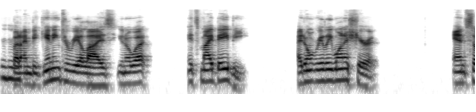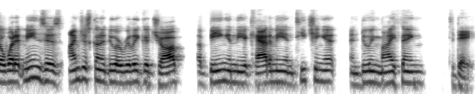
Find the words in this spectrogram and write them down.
But Mhm. I'm beginning to realize, you know what? It's my baby. I don't really want to share it. And so what it means is I'm just going to do a really good job of being in the academy and teaching it and doing my thing today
